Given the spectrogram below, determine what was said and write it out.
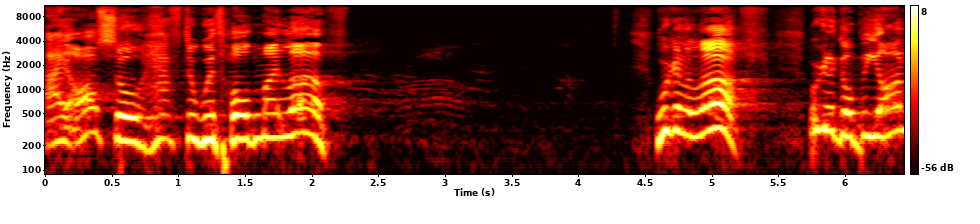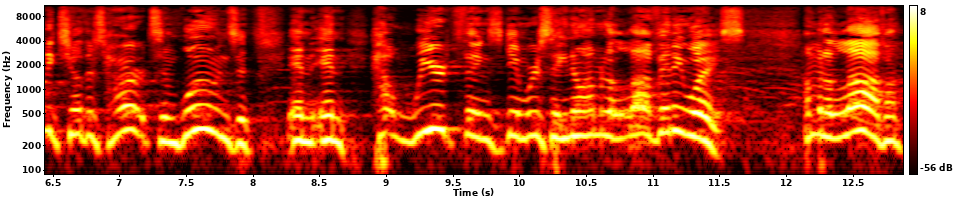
I also have to withhold my love. We're going to love. We're going to go beyond each other's hurts and wounds and, and, and how weird things get. We're going to say, no, I'm going to love anyways. I'm going to love. I'm,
